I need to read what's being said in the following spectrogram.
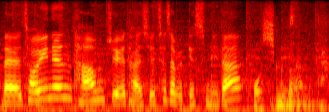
네, 저희는 다음 주에 다시 찾아뵙겠습니다. 고맙습니다. 감사합니다.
